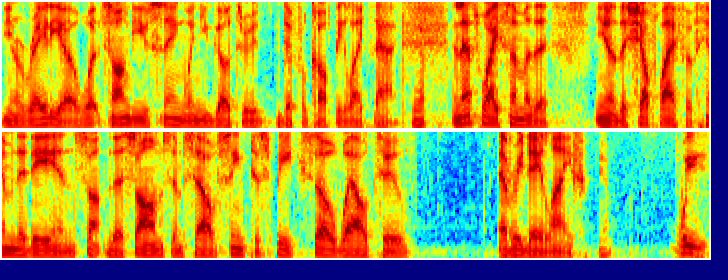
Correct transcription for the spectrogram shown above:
you know radio what song do you sing when you go through difficulty like that yep. and that's why some of the you know the shelf life of hymnody and so, the psalms themselves seem to speak so well to everyday life yep. we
